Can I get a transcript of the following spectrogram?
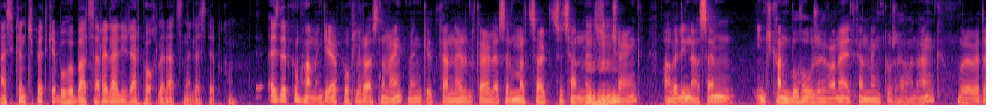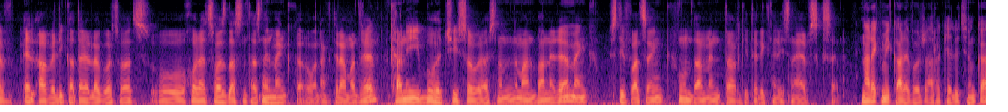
Այսինքն չպետք է բուհը բացառել, այլ իրար փոխ լրացնել այս դեպքում այս դեպքում հա մենք իրար փոխ լրացնում ենք, մենք այդքան էլ կարելի ասել մրցակցության մեջ չենք։ Ավելին ասեմ, ինչքան բուհը ուժեղանա, այդքան մենք կուժեղանանք, որովհետև ել ավելի կատարելագործված ու խորացված դասընթացներ մենք կարողանանք տրամադրել, քանի բուհը չի սովորացնում նման բաները, մենք ստիպված ենք ֆունդամենտալ գիտելիքներից նաև սկսել։ Նարեկ մի կարևոր առաքելություն կա,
